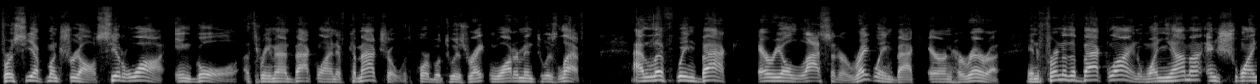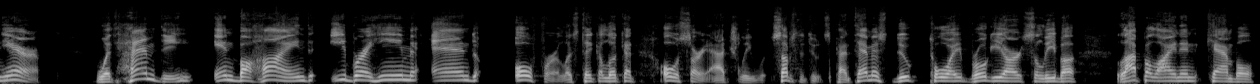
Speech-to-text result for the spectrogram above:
For CF Montreal, Sirois in goal, a three man back line of Camacho with Corbo to his right and Waterman to his left. At left wing back, Ariel Lassiter. Right wing back, Aaron Herrera. In front of the back line, Wanyama and Choinière. With Hamdi in behind Ibrahim and Offor. Let's take a look at, oh, sorry, actually, substitutes. Pantemis, Duke, Toy, Brault-Guillard, Saliba, Lappalainen, Campbell,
